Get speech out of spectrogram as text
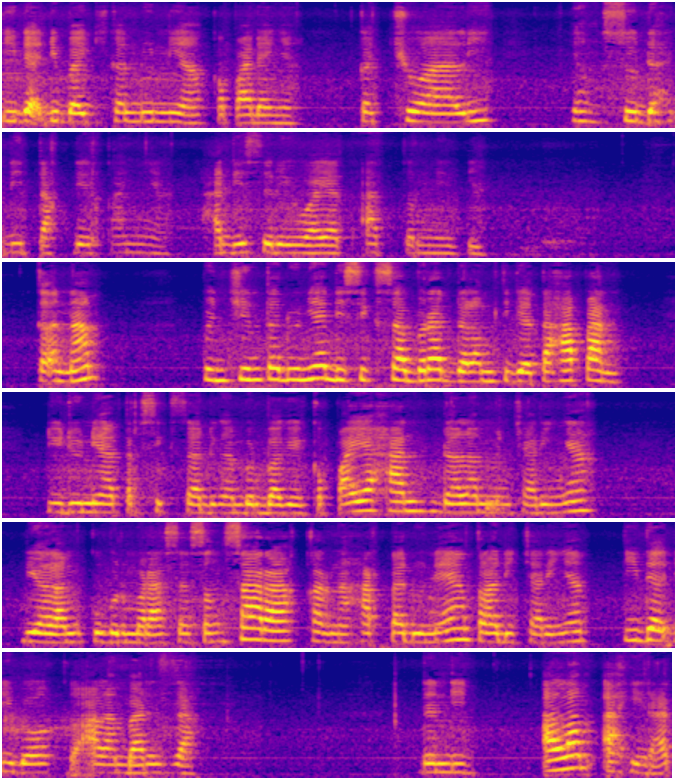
tidak dibagikan dunia kepadanya kecuali yang sudah ditakdirkannya. Hadis riwayat At-Tirmidzi. Keenam, pencinta dunia disiksa berat dalam tiga tahapan di dunia tersiksa dengan berbagai kepayahan dalam mencarinya. Di alam kubur merasa sengsara karena harta dunia yang telah dicarinya tidak dibawa ke alam barzah. Dan di alam akhirat,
